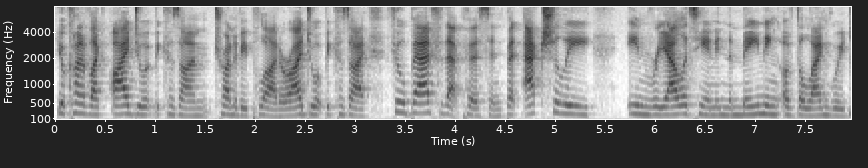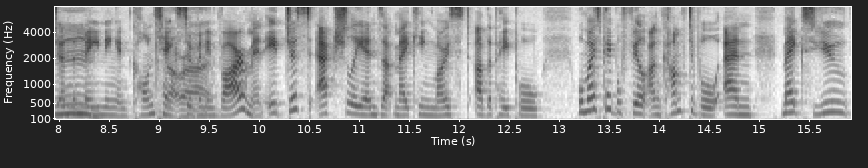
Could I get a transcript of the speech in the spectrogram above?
you're kind of like i do it because i'm trying to be polite or i do it because i feel bad for that person but actually in reality and in the meaning of the language and the meaning and context of an Mm. environment it just actually ends up making most other people well most people feel uncomfortable and makes you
